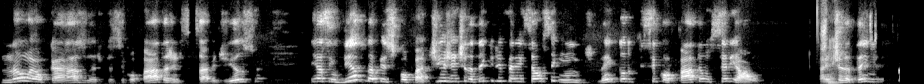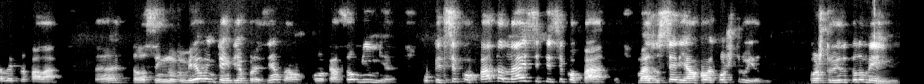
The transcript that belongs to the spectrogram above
não é o caso né, de psicopata, a gente sabe disso. E assim, dentro da psicopatia, a gente ainda tem que diferenciar o seguinte: nem todo psicopata é um serial. A Sim. gente ainda tem isso também para falar. Né? Então, assim, no meu entender, por exemplo, é uma colocação minha. O psicopata nasce psicopata, mas o serial é construído construído pelo meio.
